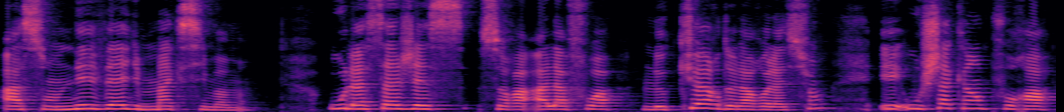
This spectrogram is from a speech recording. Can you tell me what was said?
à son éveil maximum, où la sagesse sera à la fois le cœur de la relation et où chacun pourra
